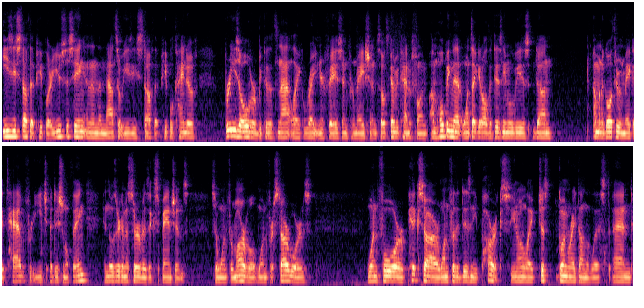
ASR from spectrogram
easy stuff that people are used to seeing and then the not so easy stuff that people kind of breeze over because it's not like right in your face information. So it's going to be kind of fun. I'm hoping that once I get all the Disney movies done, I'm going to go through and make a tab for each additional thing and those are going to serve as expansions. So one for Marvel, one for Star Wars, one for Pixar, one for the Disney parks, you know, like just going right down the list. And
